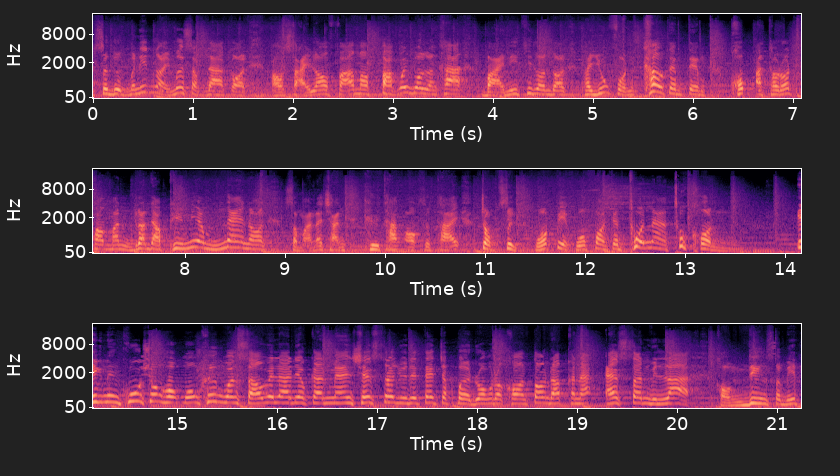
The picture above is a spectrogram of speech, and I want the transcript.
บสะดุดมานิดหน่อยเมื่อสัปดาห์ก่อน เอาสายล่อฟ้ามาปักไว้บนหลังคา บ่ายนี้ที่ลอนดอนพายุฝนเข้าเต็มๆพบอัธรสความมันระดับพรีเมียมแน่นอน สมานฉันท์คือทางออกสุดท้าย จบศึกหัวเปียกหัวปอนกันทั่วหน้าทุกคน อีกหนึ่งคู่ช่วง 6 โมงครึ่งวันเสาร์เวลาเดียวกันแมนเชสเตอร์ยูไนเต็ดจะเปิดโรงละครต้อนรับคณะแอสตันวิลล่าของดีนสมิธ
